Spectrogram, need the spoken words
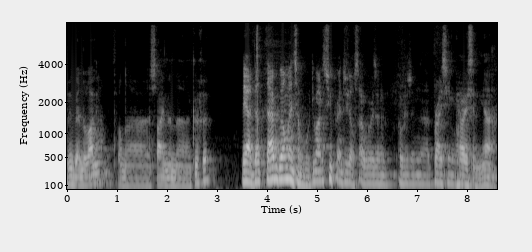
Ruben de Lange van Simon Kuger. ja dat, daar heb ik wel mensen over gehoord. Die waren super enthousiast over zijn, over zijn pricing. Pricing, ja.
